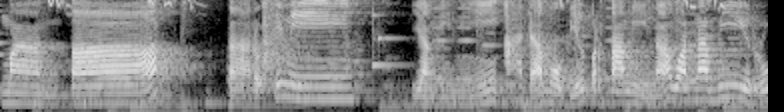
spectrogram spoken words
Mantap. taruh sini. Yang ini ada mobil Pertamina warna biru.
